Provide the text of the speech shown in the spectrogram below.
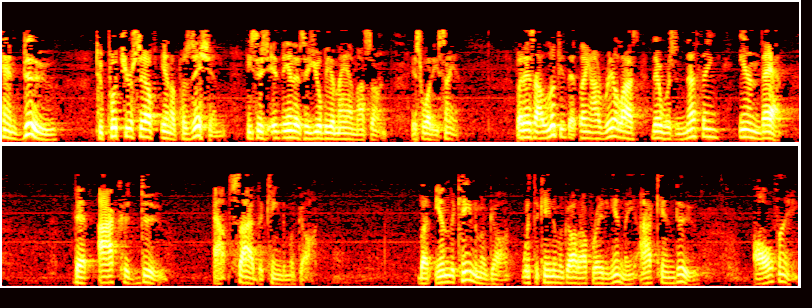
can do to put yourself in a position. He says, at the end it says, you'll be a man, my son, is what he's saying. But as I looked at that thing, I realized there was nothing in that that I could do outside the kingdom of God. But in the kingdom of God, with the kingdom of God operating in me, I can do all things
